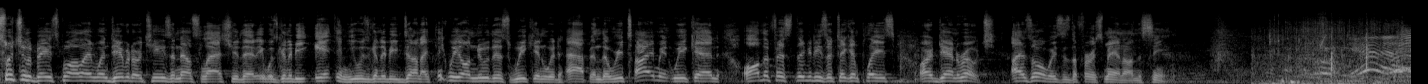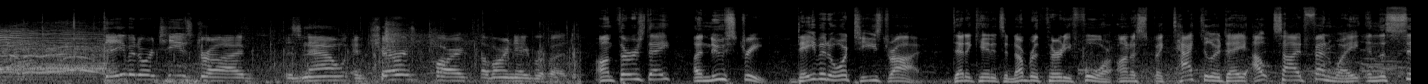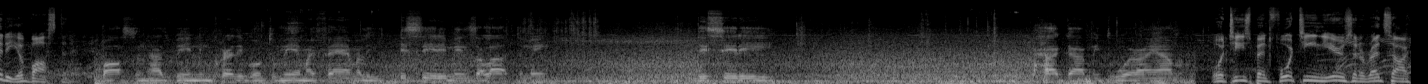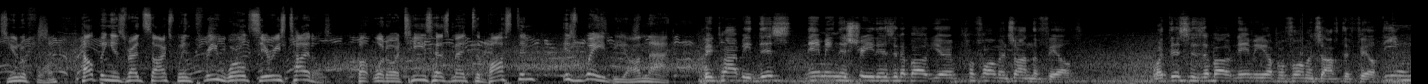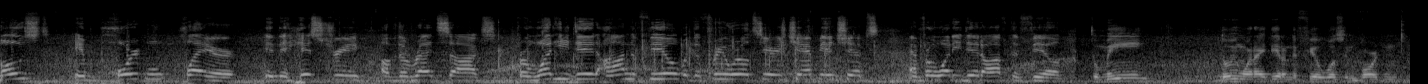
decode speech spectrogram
Switching to baseball, and when David Ortiz announced last year that it was going to be it and he was going to be done, I think we all knew this weekend would happen. The retirement weekend, all the festivities are taking place. Our Dan Roche, as always, is the first man on the scene. Yeah. David Ortiz Drive is now a cherished part of our neighborhood. On Thursday, a new street, David Ortiz Drive dedicated to number 34 on a spectacular day outside Fenway in the city of Boston. Boston has been incredible to me and my family. This city means a lot to me. This city had got me to where I am. Ortiz spent 14 years in a Red Sox uniform, helping his Red Sox win three World Series titles. But what Ortiz has meant to Boston is way beyond that. Big Papi, this naming the street isn't about your performance on the field. What this is about naming your performance off the field. The most important player in the history of the Red Sox for what he did on the field with the three World Series championships and for what he did off the field. To me, doing what I did on the field was important,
